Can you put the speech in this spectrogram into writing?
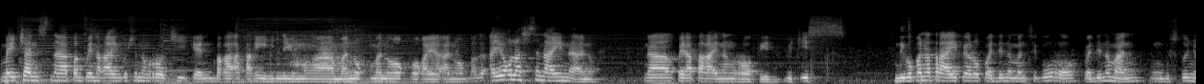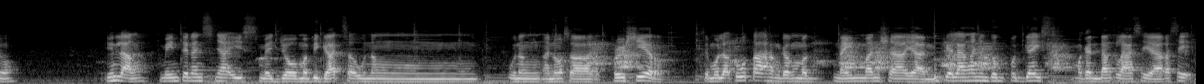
may chance na pag pinakain ko siya ng raw chicken, baka atakihin niya yung mga manok-manok o kaya ano. Ayoko lang siya sanayin na ano na pinapakain ng raw feed which is hindi ko pa na-try pero pwede naman siguro, pwede naman kung gusto nyo. Yun lang, maintenance niya is medyo mabigat sa unang unang ano sa first year. Simula tuta hanggang mag 9 months siya, yan. Kailangan yung dog food guys, magandang klase ha, kasi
